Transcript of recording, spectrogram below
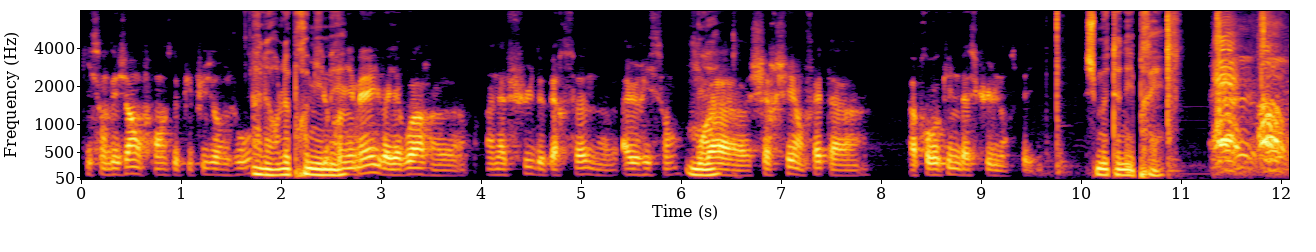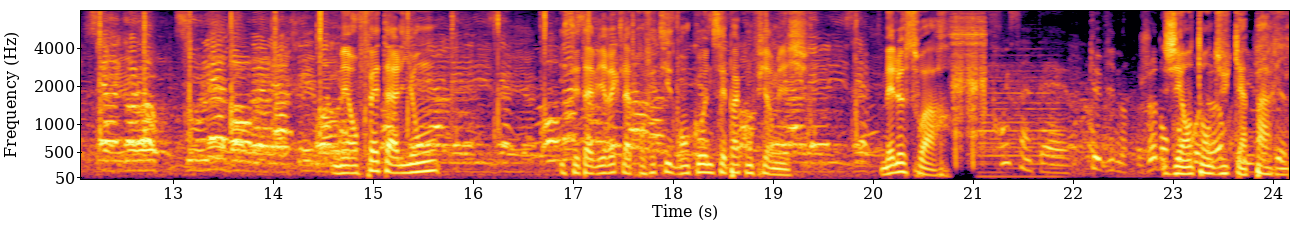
qui sont déjà en France depuis plusieurs jours. Alors le 1er mai. Le 1er mai, il va y avoir euh, un afflux de personnes euh, ahurissants qui va chercher en fait à a provoqué une bascule dans ce pays. Je me tenais prêt. Mais en fait, à Lyon, il s'est avéré que la prophétie de Branco ne s'est pas confirmée. Mais le soir, j'ai entendu qu'à Paris,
